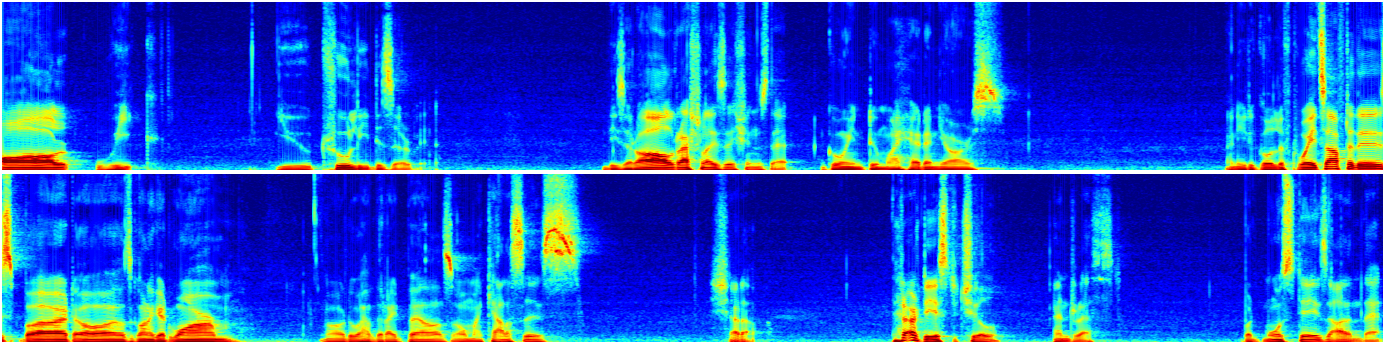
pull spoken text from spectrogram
all week. You truly deserve it. These are all rationalizations that go into my head and yours. I need to go lift weights after this, but oh, it's gonna get warm. Oh, do I have the right bells? Oh, my calluses. Shut up. There are days to chill and rest. But most days aren't that.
